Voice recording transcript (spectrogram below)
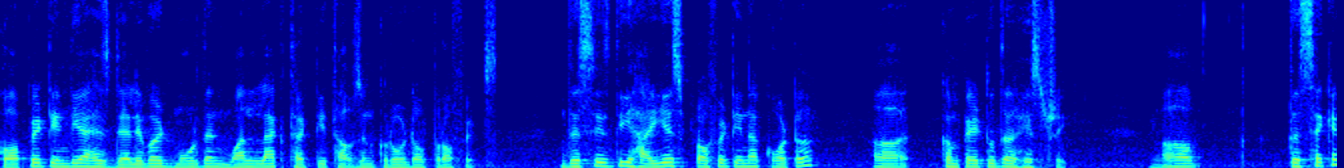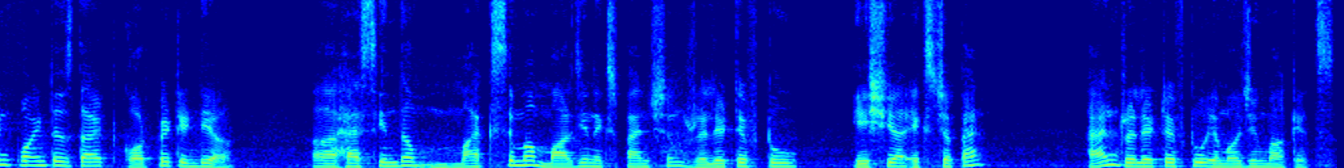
corporate India has delivered more than one lakh thirty thousand crore of profits. This is the highest profit in a quarter uh, compared to the history. Mm. the second point is that corporate India uh, has seen the maximum margin expansion relative to Asia ex Japan and relative to emerging markets.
